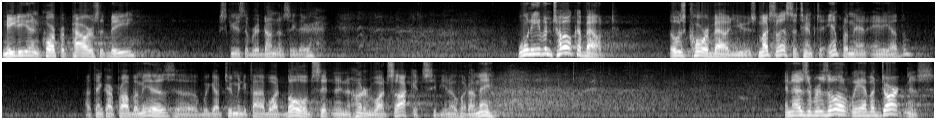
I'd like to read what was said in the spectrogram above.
media, and corporate powers that be, excuse the redundancy there, won't even talk about those core values, much less attempt to implement any of them. I think our problem is uh, we got too many 5 watt bulbs sitting in 100 watt sockets, if you know what I mean. And as a result, we have a darkness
